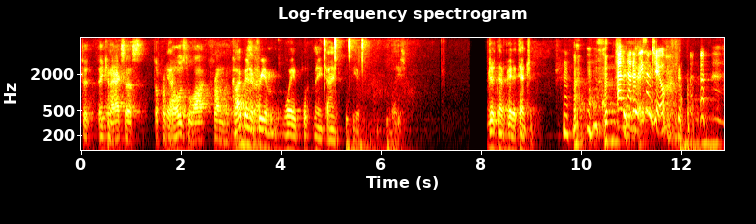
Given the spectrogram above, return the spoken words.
that they can access the proposed lot from the. I've been in Freedom Way many times. here, place. Just never paid attention. Haven't had a reason to.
